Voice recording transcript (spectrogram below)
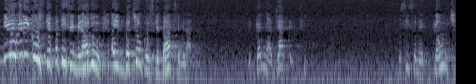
वियोगिनी को उसके पति से मिला दू और इन बच्चों को उसके बाप से मिला दू। कन्या जाकर थी। उसी समय क्रौच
